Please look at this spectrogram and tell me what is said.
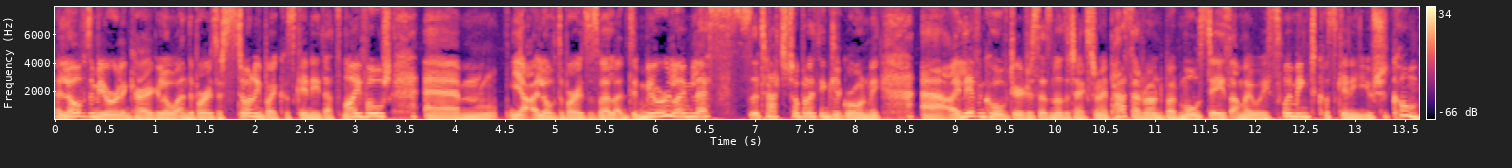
"I love the mural in Carrigaloe and the birds are stunning by Cuskinny. That's my vote. Um, yeah, I love the birds as well. The mural I'm less attached to, but I think it'll grow on me. Uh, I live in Cobh, Deirdre says another texter, and I pass that roundabout most days on my way swimming to Cuskinny. You should come.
